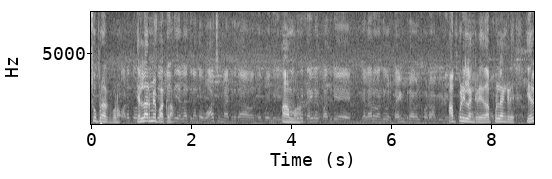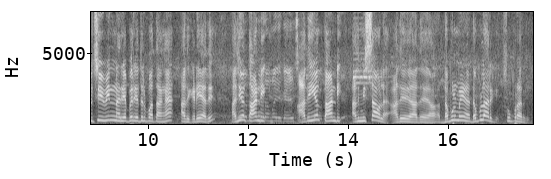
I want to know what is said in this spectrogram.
சூப்பராக இருக்கு படம். எல்லாருமே பார்க்கலாம். இது எல்லாத்தையும் அந்த வாட்ச் மேட்ரு தான் வந்து போயிருந்தது ஆமா. கூட ட்ரைலர் பார்த்துட்டு எல்லாரும் வந்து ஒரு டைம் டிராவல் படம் அப்படி இப்படி அப்படிலாம் கிடையாது. அப்படிலாம் கிடையாது. எல்சிவின்னு நிறைய பேர் எதிர்பார்த்தாங்க. அது கிடையாது. அதையும் தாண்டி அதையும் தாண்டி அது மிஸ் ஆகலை. அது அது டபுள் மே டபுளாக இருக்குது சூப்பராக இருக்குது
